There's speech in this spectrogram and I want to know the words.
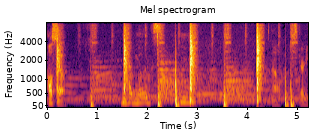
Also, we have mugs. Hmm. Oh, it's dirty.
